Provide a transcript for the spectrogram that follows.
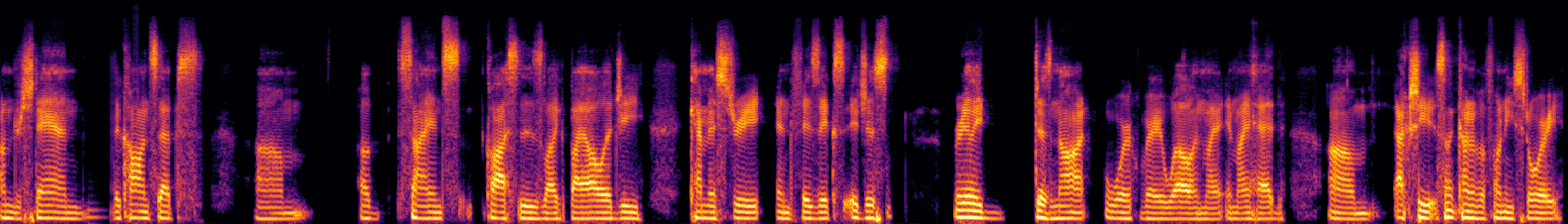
understand the concepts um, of science classes like biology, chemistry, and physics. It just really does not work very well in my in my head. Um, actually, it's kind of a funny story.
